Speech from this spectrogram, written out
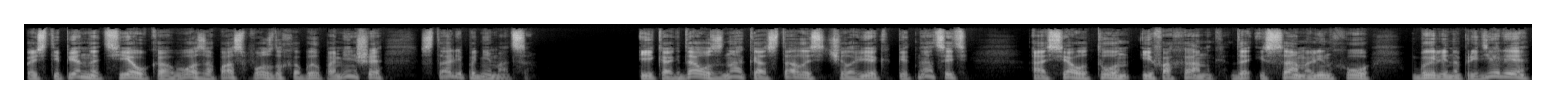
Постепенно те, у кого запас воздуха был поменьше, стали подниматься. И когда у знака осталось человек 15, а Сяо Тун и Фаханг, да и сам Линху были на пределе,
